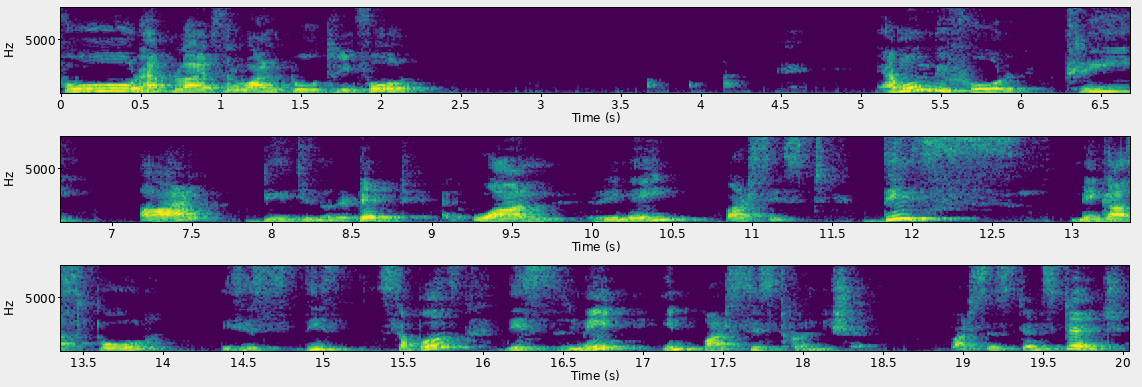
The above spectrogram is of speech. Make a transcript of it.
Four haploid cell, one, two, three, four among the four, three are degenerated and one remain persist. This megaspore, this is this suppose this remain in persist condition, persistent stage.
